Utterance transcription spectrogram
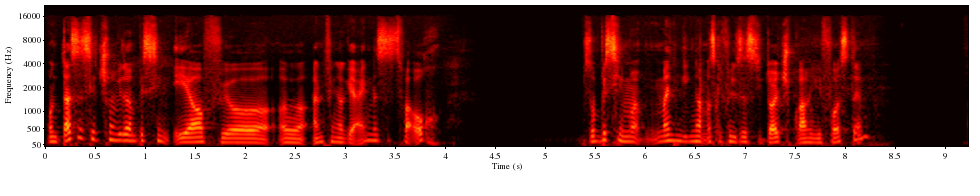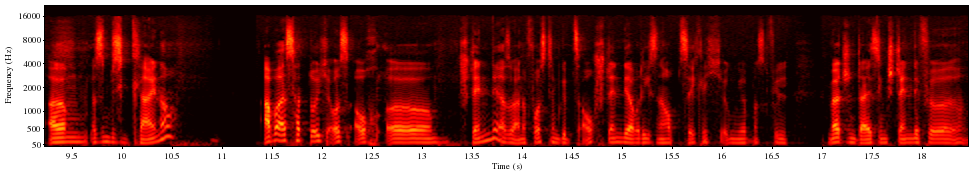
und das ist jetzt schon wieder ein bisschen eher für äh, Anfänger geeignet. Es ist zwar auch so ein bisschen, manchen Gegenden hat man das Gefühl, es ist die deutschsprachige FOSDEM. Ähm, es ist ein bisschen kleiner, aber es hat durchaus auch äh, Stände. Also an der FOSDEM gibt es auch Stände, aber die sind hauptsächlich irgendwie, hat man das Gefühl, Merchandising-Stände für.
